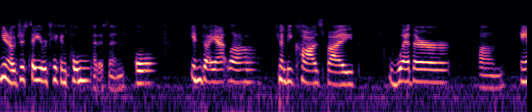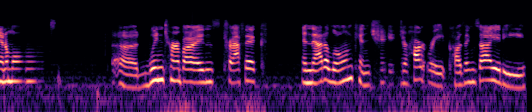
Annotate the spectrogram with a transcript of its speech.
you know, just say you were taking cold medicine or in Diatla can be caused by weather, um, animals, uh, wind turbines, traffic, and that alone can change your heart rate, cause anxiety.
